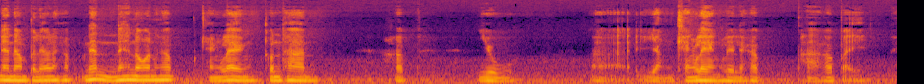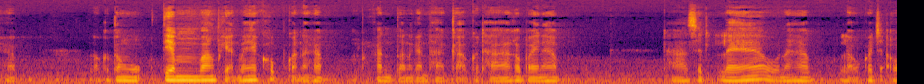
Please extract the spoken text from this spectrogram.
แนะนำไปแล้วนะครับ แน่นแน่นอนครับ แข็งแรงทนทานครับ อยู่อาอย่างแข็งแรงเลยเลยครับทาเข้าไปนะครับ เราก็ต้องเตรียมวางแผนไว้ให้ครบก่อนนะครับ ขั้นตอนการทากาวก็ทาเข้าไปนะครับ ทาเสร็จแล้วนะครับ เราก็จะเอา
